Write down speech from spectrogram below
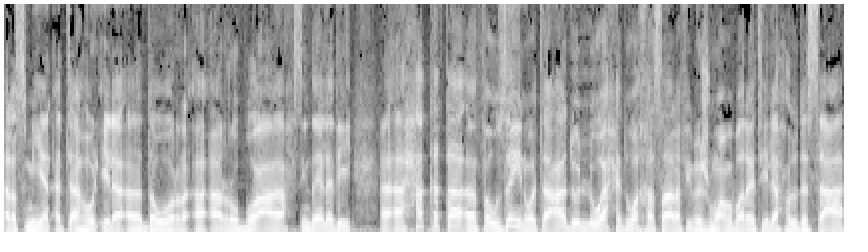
رسميا التأهل إلى دور الربع. حسين داي الذي حقق فوزين وتعادل واحد وخسارة في مجموع مبارياته إلى حدود الساعة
